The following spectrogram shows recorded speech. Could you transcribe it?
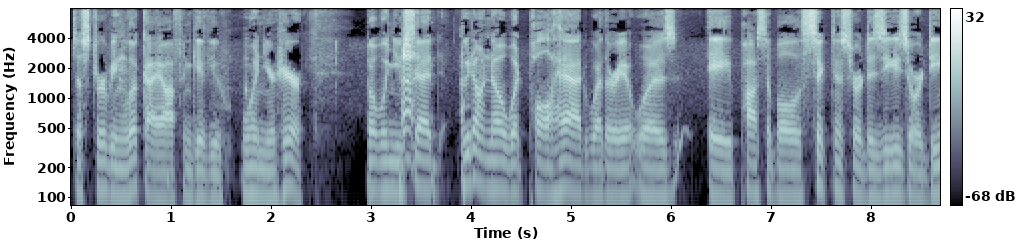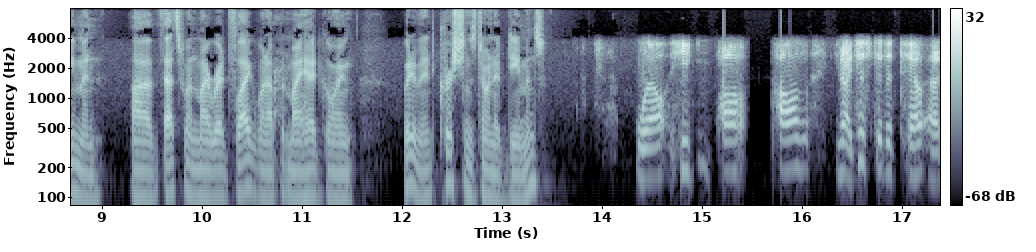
disturbing look I often give you when you're here. But when you said we don't know what Paul had, whether it was a possible sickness or disease or demon, uh, that's when my red flag went up in my head, going, "Wait a minute, Christians don't have demons." Well, he Paul Paul, you know, I just did a, te- a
